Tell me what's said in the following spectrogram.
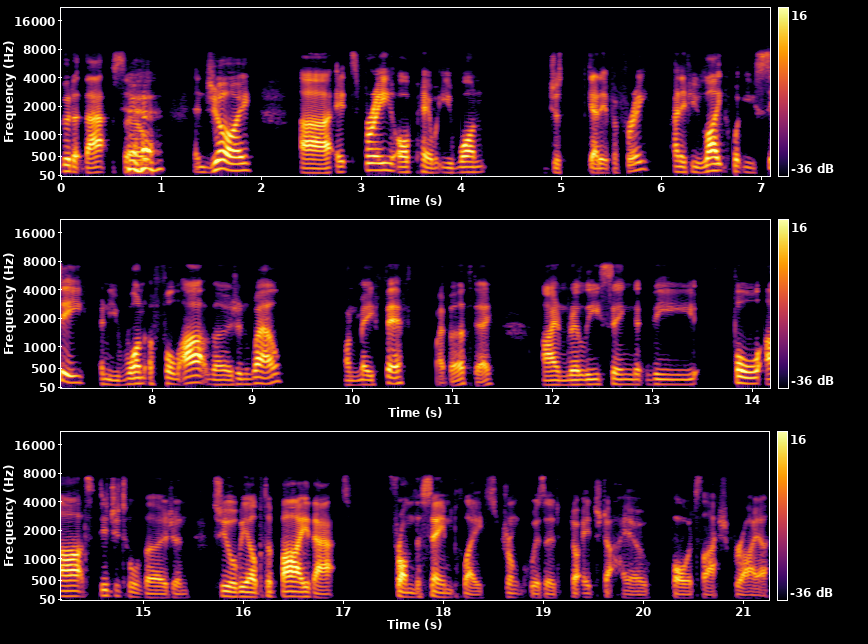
good at that. So enjoy. Uh, it's free or pay what you want. Just get it for free. And if you like what you see and you want a full art version, well, on May 5th, my birthday, I'm releasing the full art digital version. So you'll be able to buy that from the same place, drunkwizard.itch.io forward slash Briar.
